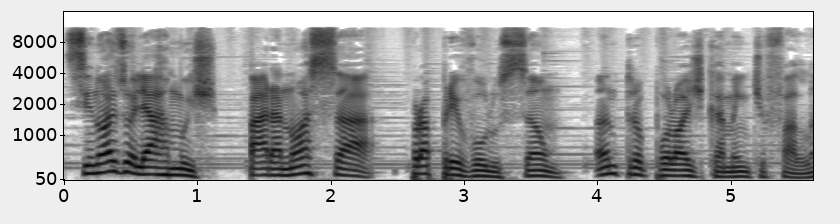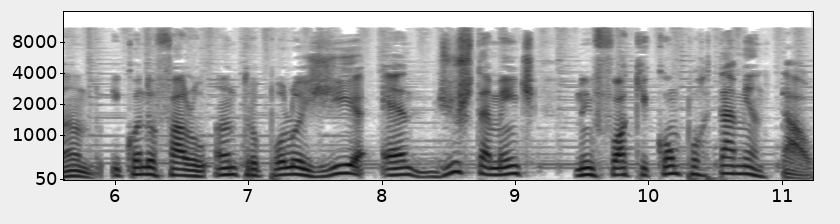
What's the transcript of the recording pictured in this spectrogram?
Se nós olharmos para a nossa própria evolução, antropologicamente falando, e quando eu falo antropologia, é justamente no enfoque comportamental.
